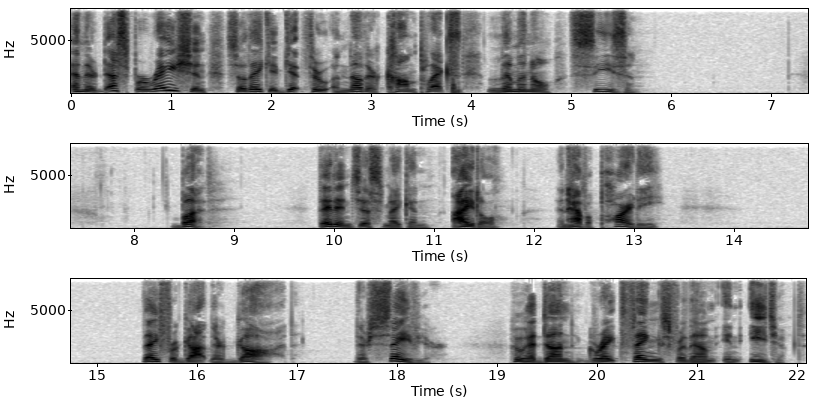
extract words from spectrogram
and their desperation so they could get through another complex liminal season. But they didn't just make an idol and have a party, they forgot their God, their Savior, who had done great things for them in Egypt.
